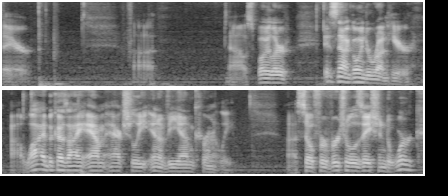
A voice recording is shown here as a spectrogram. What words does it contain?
there. Uh, now, spoiler, it's not going to run here. Uh, why? Because I am actually in a VM currently. Uh, so for virtualization to work,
